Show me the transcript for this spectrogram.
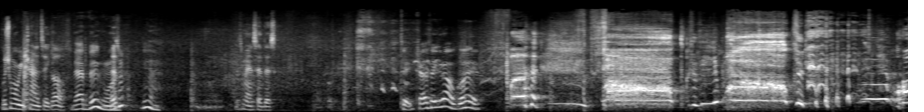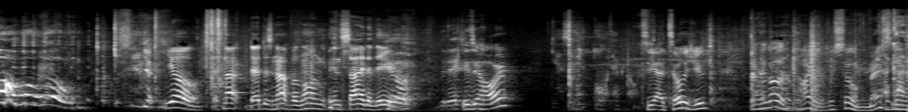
which one were you trying to take off? That big one. This one? Yeah. This man said this. Take, try to take it off. Go ahead. Fuck! Fuck! Whoa, whoa, whoa. Yeah. Yo, that's not, that does not belong inside of there. Is it hard? Yes, man. Oh, there we go. See, I told you. Damn, look at all the wires. You're so messy. I messy. got it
